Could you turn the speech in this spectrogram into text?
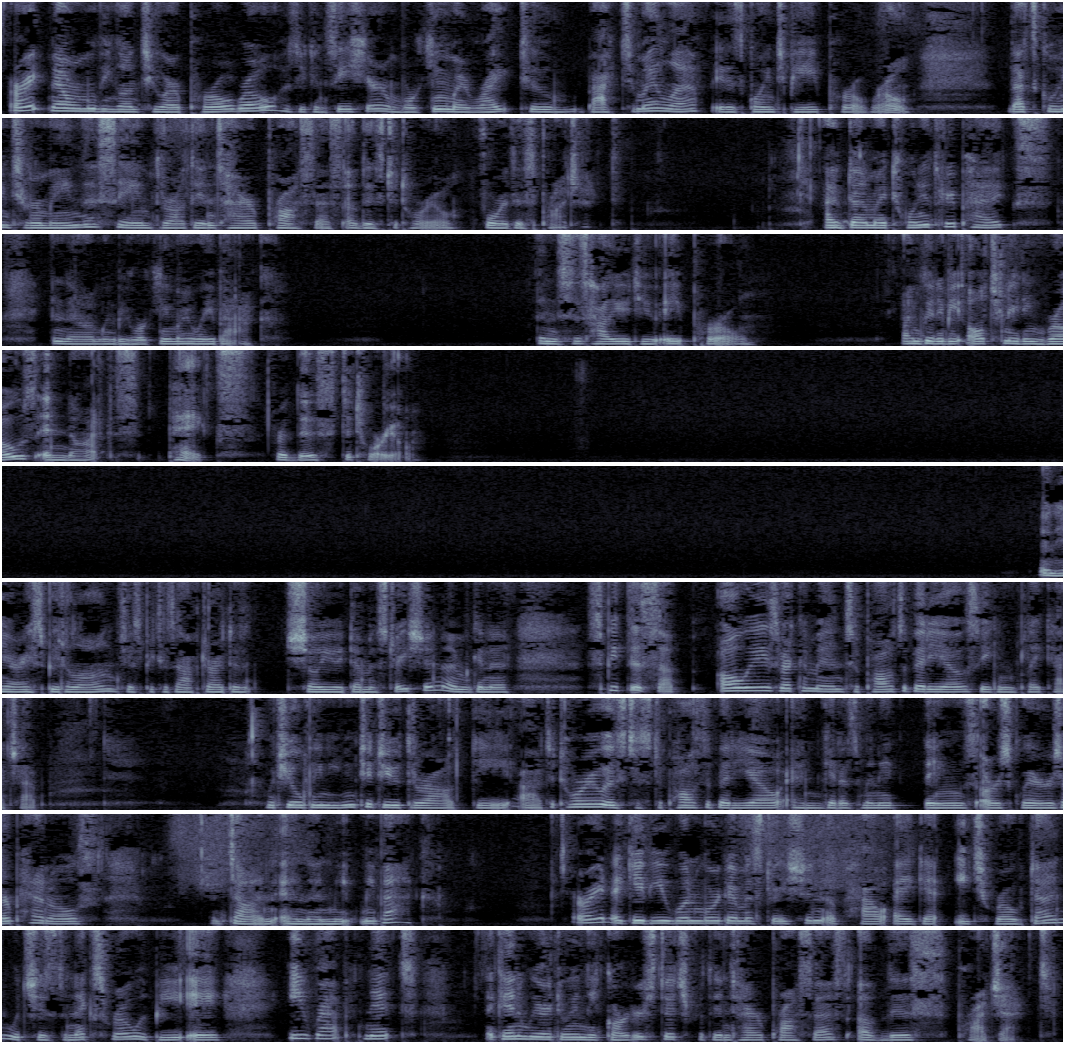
Alright, now we're moving on to our purl row. As you can see here, I'm working my right to back to my left. It is going to be a purl row. That's going to remain the same throughout the entire process of this tutorial for this project. I've done my 23 pegs and now I'm going to be working my way back. And this is how you do a purl. I'm going to be alternating rows and not pegs for this tutorial. And here I speed along just because after I show you a demonstration, I'm going to speed this up. Always recommend to pause the video so you can play catch up which you'll be needing to do throughout the uh, tutorial is just to pause the video and get as many things or squares or panels done and then meet me back. Alright, I gave you one more demonstration of how I get each row done, which is the next row would be a E-wrap knit. Again, we are doing the garter stitch for the entire process of this project.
